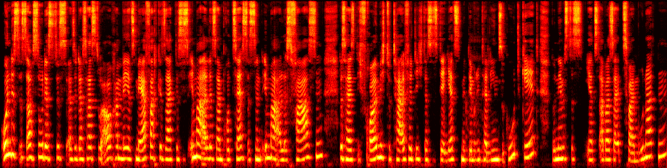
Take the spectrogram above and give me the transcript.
Und es ist auch so, dass das, also das hast du auch, haben wir jetzt mehrfach gesagt, es ist immer alles ein Prozess, es sind immer alles Phasen. Das heißt, ich freue mich total für dich, dass es dir jetzt mit dem Ritalin so gut geht. Du nimmst es jetzt aber seit zwei Monaten.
